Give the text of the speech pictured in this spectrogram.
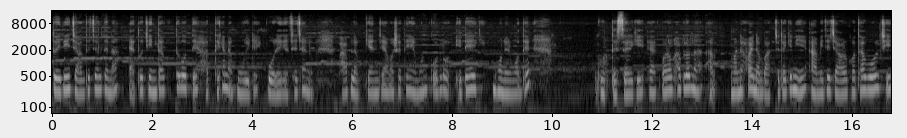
তো এদিকে চালতে চালতে না এত চিন্তা করতে করতে হাত থেকে না মুড়িটাই পড়ে গেছে জানো। ভাবলাম, কেন যে আমার সাথে এমন করল, এটাই আর কি মনের মধ্যে ঘুরতেছে আর কি। একবারও ভাবলো না মানে হয় না, বাচ্চাটাকে নিয়ে আমি যে যাওয়ার কথা বলছি,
